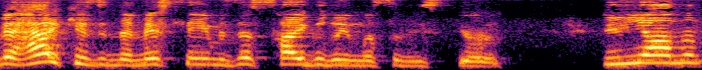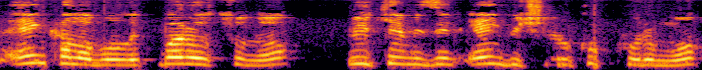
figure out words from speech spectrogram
Ve herkesin de mesleğimize saygı duymasını istiyoruz. Dünyanın en kalabalık barosunu ülkemizin en güçlü hukuk kurumu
